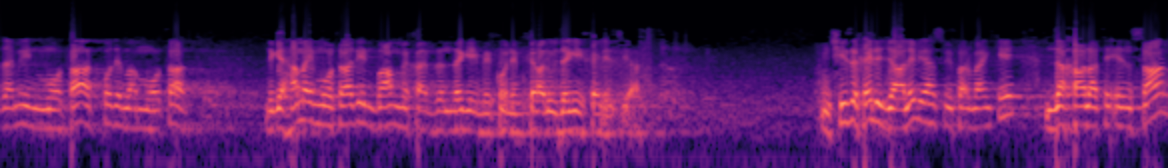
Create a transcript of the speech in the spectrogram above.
زمین معتاد خود ما معتاد. دیگه همه معتادین با هم می‌خوایم زندگی بکنیم که آلودگی خیلی زیاد. این چیز خیلی جالبی هست میفرمایند که دخالت انسان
